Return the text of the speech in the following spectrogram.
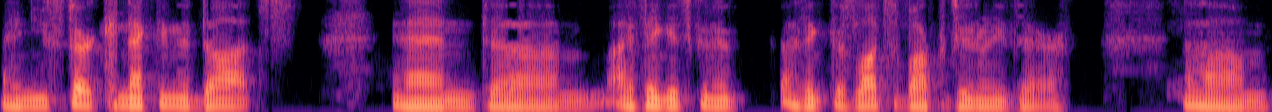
and you start connecting the dots. And um, I think it's going to, I think there's lots of opportunity there. Um,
